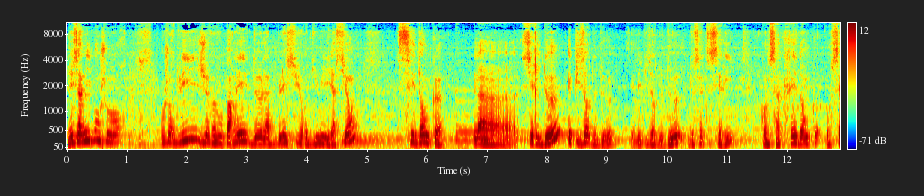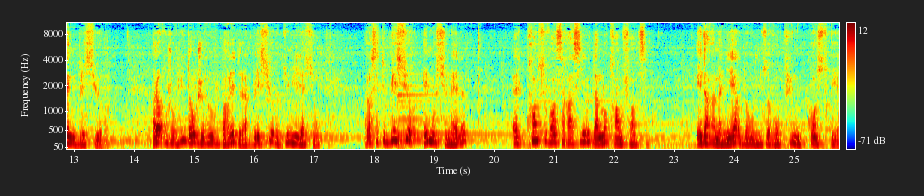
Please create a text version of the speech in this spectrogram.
Les amis, bonjour. Aujourd'hui, je vais vous parler de la blessure d'humiliation. C'est donc la série 2, épisode 2. C'est l'épisode 2 de cette série consacrée donc aux 5 blessures. Alors aujourd'hui, donc, je vais vous parler de la blessure d'humiliation. Alors cette blessure émotionnelle, elle prend souvent sa racine dans notre enfance et dans la manière dont nous avons pu nous construire.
